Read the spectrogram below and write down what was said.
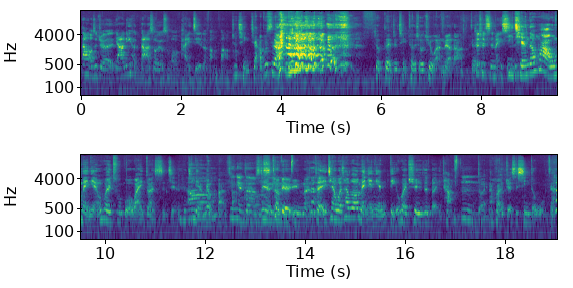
当老师觉得压力很大的时候，有什么排解的方法？就请假？不是啊。就对，就请特休去玩没有啦，就去吃美食。以前的话，我每年会出国玩一段时间，今年没有办法，今年真的今年特别郁闷。对，以前我差不多每年年底会去日本一趟，嗯，对，那后来觉得是新的我这样，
